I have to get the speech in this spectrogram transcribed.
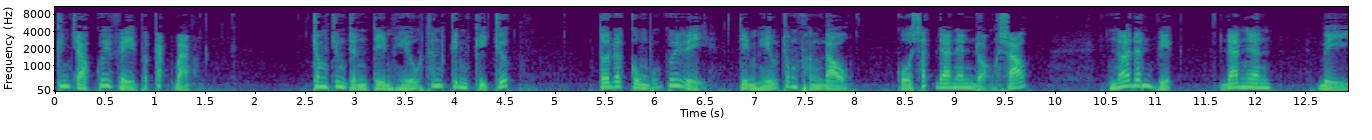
Kính chào quý vị và các bạn. Trong chương trình tìm hiểu Thánh Kinh kỳ trước, tôi đã cùng với quý vị tìm hiểu trong phần đầu của sách Daniel đoạn 6, nói đến việc Daniel bị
